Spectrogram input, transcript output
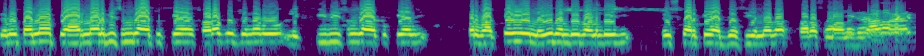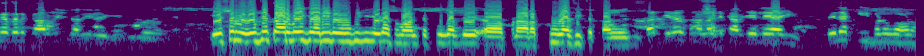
ਚਲੋ ਪਹਿਲਾਂ ਪਿਆਰ ਨਾਲ ਵੀ ਸਮਝਾ ਚੁੱਕੇ ਆ ਸਾਰਾ ਕੁਝ ਇਹਨਾਂ ਨੂੰ ਲਿਖਤੀ ਵੀ ਸਮਝਾ ਚੁੱਕੇ ਆ ਜੀ। ਪਰ ਵਾਕਈ ਇਹ ਨਹੀਂ ਬੰਦੇ ਬਣਦੇ ਜੀ। ਇਸ ਕਰਕੇ ਅੱਜ ਅਸੀਂ ਇਹਨਾਂ ਦਾ ਸਾਰਾ ਸਮਾਨ ਹੈ ਕਿੰਨੇ ਦਿਨ ਕਾਰਵਾਈ ਜਾਰੀ ਰਹੇਗੀ ਇਸ ਰੋਜ਼ ਕਾਰਵਾਈ ਜਾਰੀ ਰਹੂਗੀ ਜੀ ਜਿਹੜਾ ਸਮਾਨ ਚੱਕੂਗਾ ਤੇ ਅਹ, ਆਪਣਾ ਰੱਖੂਗਾ ਅਸੀਂ ਚੱਕਾਂਗੇ ਜੀ। ਸਰ ਜਿਹੜਾ ਸਮਾਨਾਂ 'ਚ ਕਬਜ਼ੇ ਲਿਆ ਜੀ ਇਹਦਾ ਕੀ ਬਣੂਗਾ ਹੁਣ?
